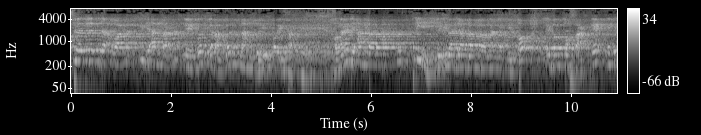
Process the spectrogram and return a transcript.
seledak warna di antara lebar kelaban nampai orang sakit. Makanya di antara putri dari Raja Belambangan itu bekos sake nih ke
